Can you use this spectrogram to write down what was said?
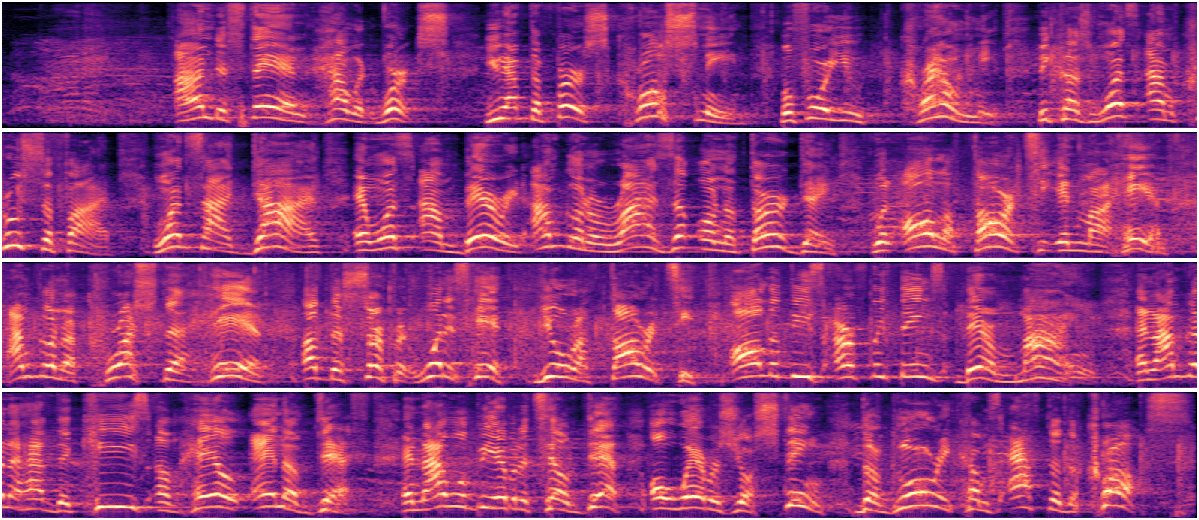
I understand how it works. You have to first cross me before you crown me. Because once I'm crucified, once I die, and once I'm buried, I'm going to rise up on the third day with all authority in my hand. I'm going to crush the head of the serpent. What is head? Your authority. All of these earthly things, they're mine. And I'm going to have the keys of hell and of death. And I will be able to tell death, oh, where is your sting? The glory comes after the cross.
